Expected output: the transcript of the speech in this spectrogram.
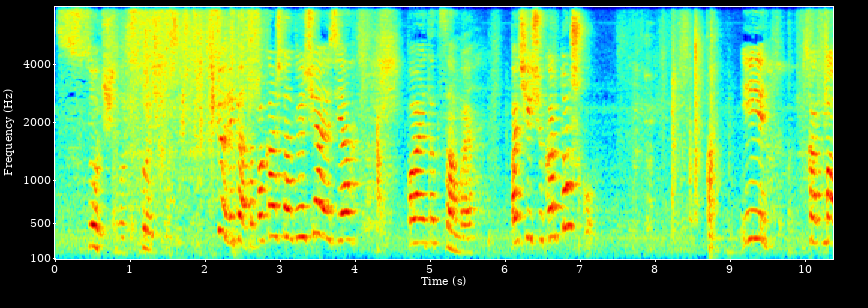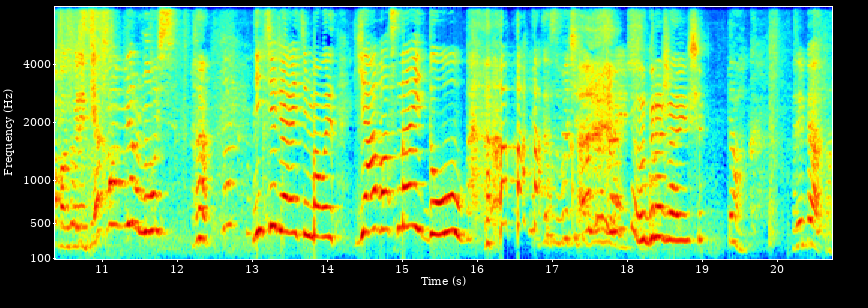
сочно, сочно. Все, ребята, пока что отключаюсь, я по этот самое почищу картошку. И, как мама говорит, я к вам вернусь. Не теряйте, мама говорит, я вас найду. Это звучит угрожающе. Угрожающе. Так, ребята,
